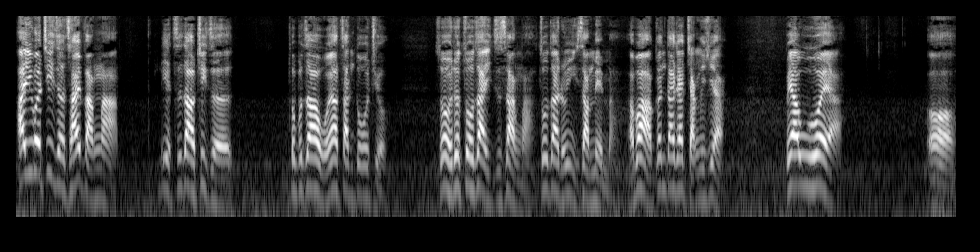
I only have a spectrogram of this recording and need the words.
啊因为记者采访嘛，你也知道记者都不知道我要站多久。所以我就坐在椅子上嘛，坐在轮椅上面嘛，好不好？跟大家讲一下，不要误会啊！哦，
